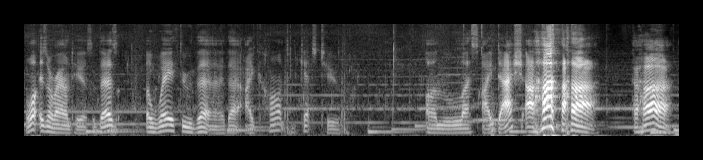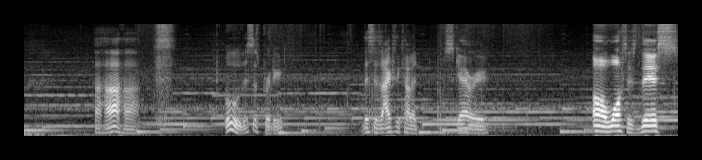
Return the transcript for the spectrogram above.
What is around here? So there's a way through there that I can't get to. Unless I dash? Aha ha ha! Ha ha! Ha ha ha. Ooh, this is pretty. This is actually kind of scary. Oh, what is this?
